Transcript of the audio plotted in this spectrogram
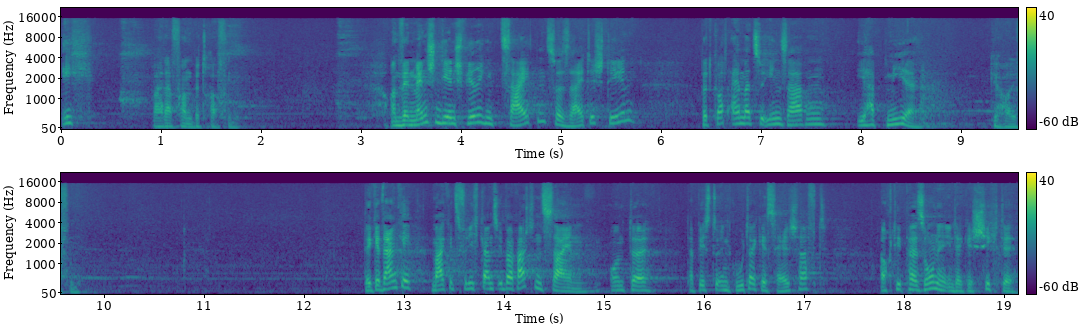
ich war davon betroffen. Und wenn Menschen dir in schwierigen Zeiten zur Seite stehen, wird Gott einmal zu ihnen sagen, ihr habt mir geholfen. Der Gedanke mag jetzt für dich ganz überraschend sein und äh, da bist du in guter Gesellschaft. Auch die Personen in der Geschichte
